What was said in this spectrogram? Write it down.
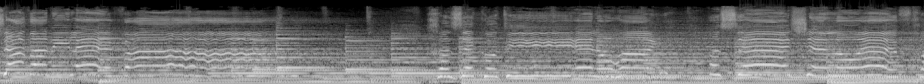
עכשיו אני לבד. חזק אותי אלוהי, עשה שלא אבחר.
